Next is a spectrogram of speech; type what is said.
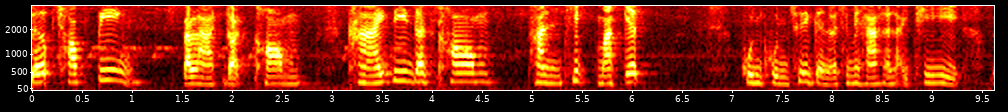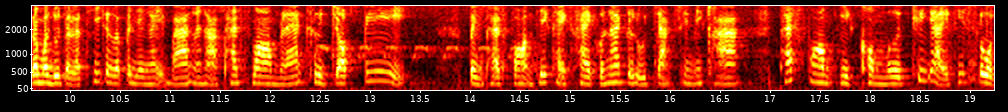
Love Shopping ตลาด .com ขายดี .com พันทิปมาร์เก็ตคุ้นคุ้นชื่อกันแล้วใช่ไหมคะ หลายที่ เรามาดูแต่ละที่กันว่าเป็นยังไงบ้างนะคะ แพลตฟอร์มแรกคือ Shopeeเป็นแพลตฟอร์มที่ใครๆก็น่าจะรู้จักใช่ไหมคะ แพลตฟอร์มอีคอมเมิร์ซที่ใหญ่ที่สุด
